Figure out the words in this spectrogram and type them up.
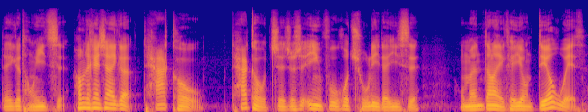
的一个同义词。好，我们再看下一个 tackle，tackle 指的就是应付或处理的意思。我们当然也可以用 deal with。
